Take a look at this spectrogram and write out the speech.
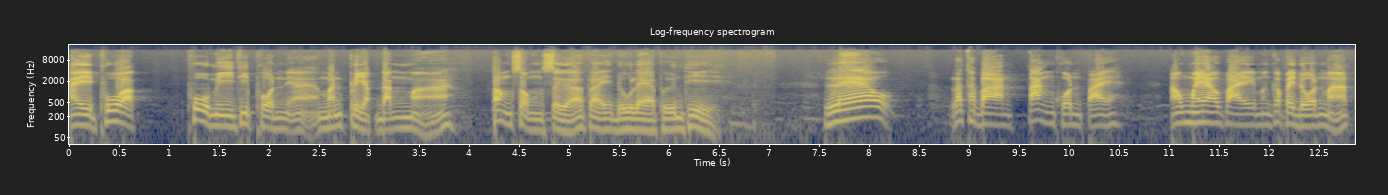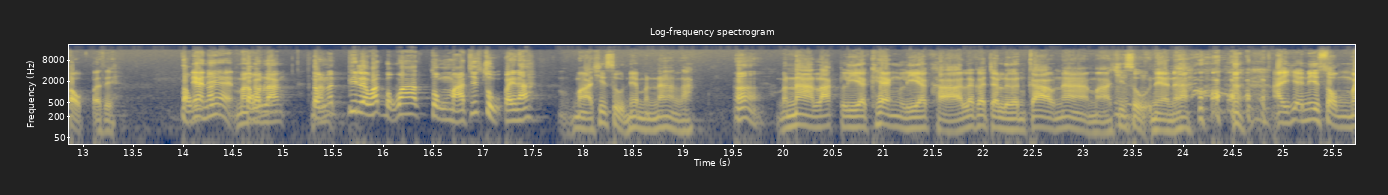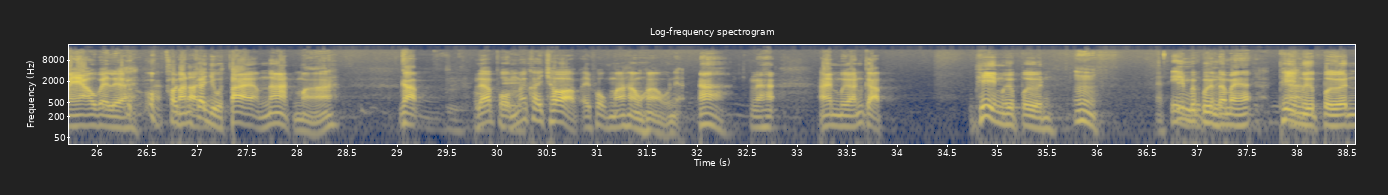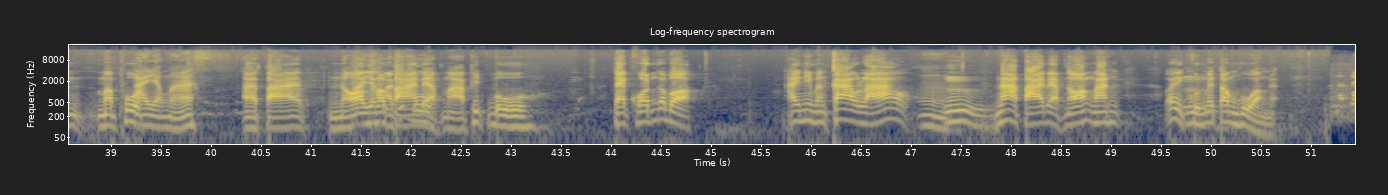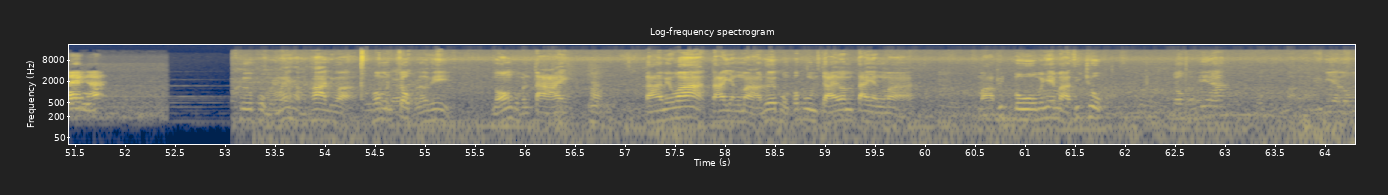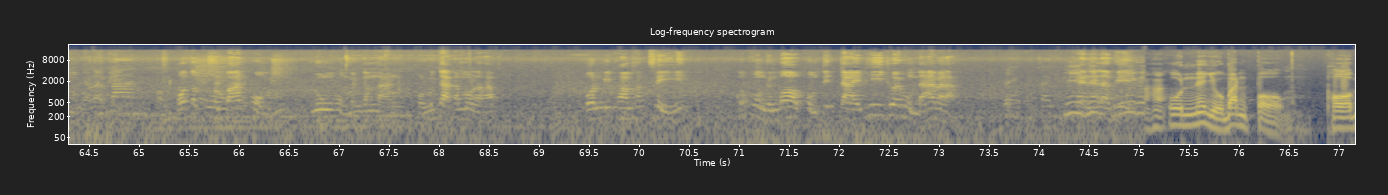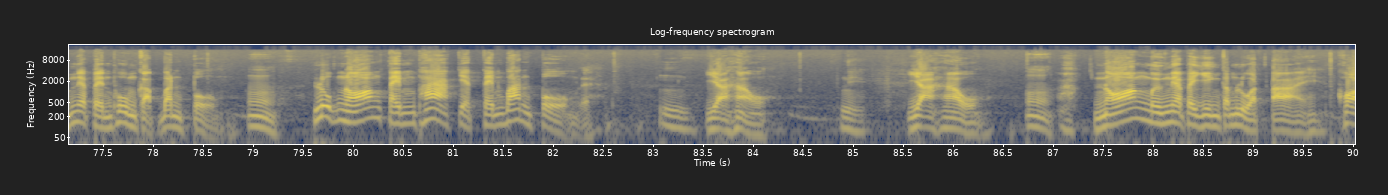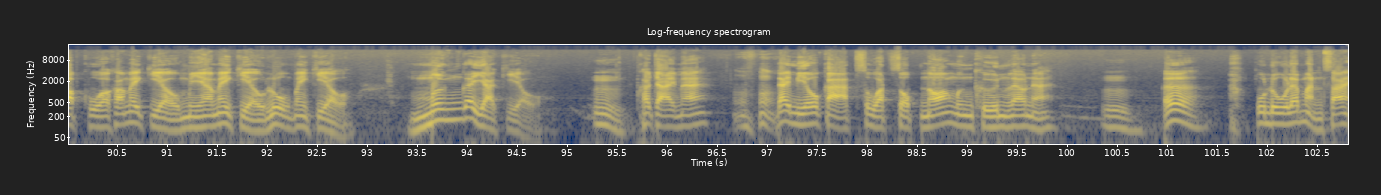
ไอ้พวกผู้มีอิทธิพลเนี่ยมันเปรียบดังหมา ต้องส่งเสือไปดูแลพื้นที่ แล้วรัฐบาลตั้งคนไป เอาแมวไปมันก็ไปโดนหมาตบไปสิแต่วัเนี่ยมันกำลังแต่วันนั้นพี่เลวัตบอกว่าส่งหมาชิสุไปนะ หมาชิสุเนี่ยมันน่ารักอ่ามันน่ารักเลียแข้งเลียขาแล้วก็เจริญก้าวหน้าหมาชิสุเนี่ยนะ ไอ้เหี้ยนี่ส่งแมวไปเลยเข้าใจมันก็อยู่ใต้อำนาจหมาครับ แล้วผมไม่ค่อยชอบไอ้พวกหมาเห่าๆเนี่ยอ่านะฮะไอ้เหมือนกับพี่มือปืน อืมพี่มือปืนทำไมฮะ พี่มือปืนมาพูดตายอย่างหมาอ่าตายน้องตายอย่างเขาหมาพิษตายบู แบบหมาพิษบู แต่คนก็บอก ไอ้นี่มันก้าวร้าวอืม หน้าตายแบบน้องมันเฮ้ยคุณไม่ต้องห่วงอะ อันดับแรกนะ คือผมไม่สัมภาษณ์ดีกว่า เพราะมันจบแล้วพี่ น้องผมมันตาย ตายไม่ว่าตายอย่างหมาด้วยผมก็ภูมิใจว่ามันตายอย่างหมา หมาพิษบูไม่ใช่หมาที่ฉุกจบแล้วพี่นะผมมีอารมณ์เหมือนกันแหละพี่เพราะตระกูลบ้านผม ลุงผมเป็นกำนัน ผมรู้จักกันหมดแล้วครับ คนมีความศักดิ์ศรีก็ผมถึงบอกผมติดใจพี่ช่วยผมได้ไหมล่ะแค่นั้นแหละพี่คุณเนี่ยอยู่บ้านโป่ง ผมเนี่ยเป็นผู้กำกับบ้านโป่ง อืม ลูกน้องเต็มภาคเจ็ดเต็มบ้านโป่งเลย อืมอย่าเห่า นี่ อย่าเห่าอืม น้องมึงเนี่ยไปยิงตำรวจตาย ครอบครัวเขาไม่เกี่ยว เมียไม่เกี่ยว ลูกไม่เกี่ยว มึงก็อย่าเกี่ยวอืมเข้าใจไหมได้มีโอกาสสวดศพน้องมึงคืนแล้วนะอืมเออ กูดูแล้วหมั่นไส้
